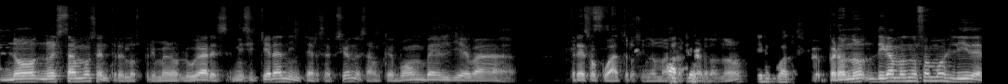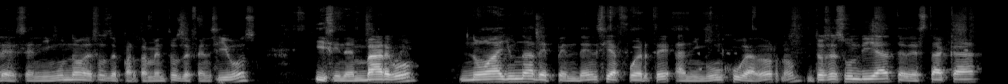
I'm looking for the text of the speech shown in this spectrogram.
no, no estamos entre los primeros lugares, ni siquiera en intercepciones, aunque Bombell lleva tres o cuatro, si no mal recuerdo, ¿no? Tiene cuatro. Pero no, digamos, no somos líderes en ninguno de esos departamentos defensivos y sin embargo no hay una dependencia fuerte a ningún jugador, ¿no? Entonces un día te destaca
